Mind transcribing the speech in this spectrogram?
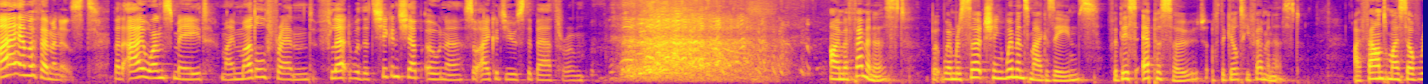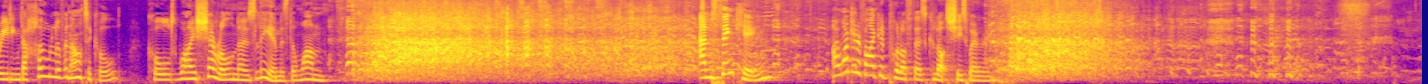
I am a feminist, but I once made my model friend flirt with a chicken shop owner so I could use the bathroom. I'm a feminist, but when researching women's magazines for this episode of The Guilty Feminist, I found myself reading the whole of an article called Why Cheryl Knows Liam is the One. and thinking, I wonder if I could pull off those culottes she's wearing.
